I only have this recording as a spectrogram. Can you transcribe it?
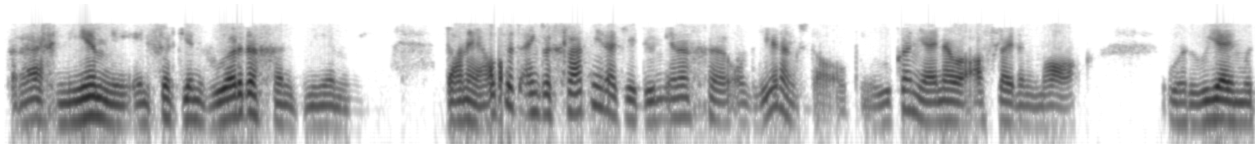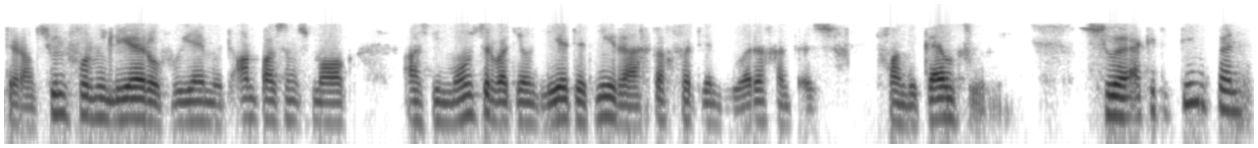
reg neem nie en verteenwoordigend neem nie, dan help dit eintlik glad nie dat jy doen enige ontledings daarop nie. Hoe kan jy nou 'n afleiding maak oor hoe jy moet 'n rantsoen formuleer of hoe jy moet aanpassings maak as die monster wat jy ontleed het nie regtig verteenwoordigend is van die kuilvoer nie. So ek het 'n 10 punt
